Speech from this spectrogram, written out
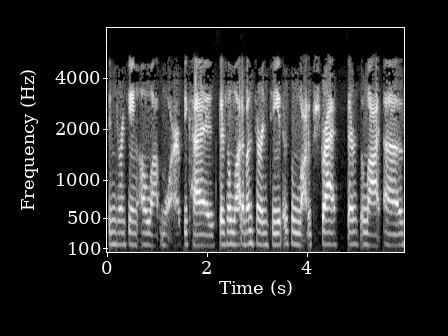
been drinking a lot more because there's a lot of uncertainty, there's a lot of stress, there's a lot of,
